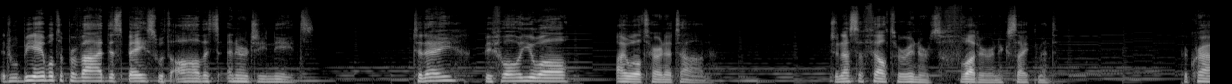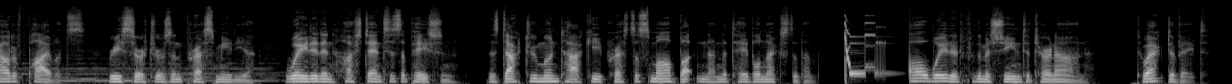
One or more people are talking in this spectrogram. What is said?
it will be able to provide the space with all its energy needs. Today, before you all, I will turn it on. Janessa felt her innards flutter in excitement. The crowd of pilots, researchers, and press media waited in hushed anticipation as Dr. Muntaki pressed a small button on the table next to them. All waited for the machine to turn on, to activate,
